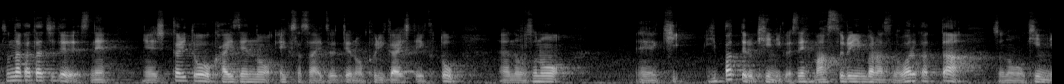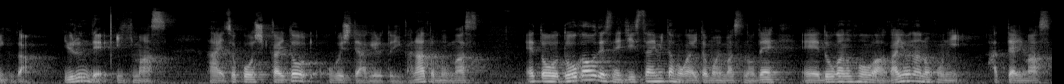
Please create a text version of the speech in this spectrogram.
そんな形でですね、え、しっかりと改善のエクササイズっていうのを繰り返していくとあのその、えー、引っ張ってる筋肉ですね。マッスルインバランスの悪かったその筋肉が緩んでいきます。はい。そこをしっかりとほぐしてあげるといいかなと思います。えっと、動画をですね、実際見た方がいいと思いますので、えー、動画の方は概要欄の方に貼ってあります。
